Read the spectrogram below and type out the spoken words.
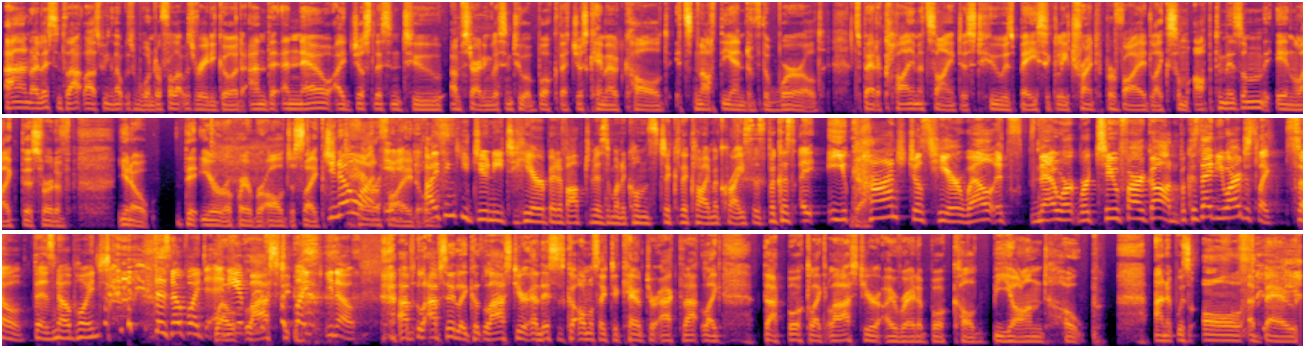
and I listened to that last week and that was wonderful. That was really good. And the, and now I just listened to I'm starting listening to a book that just came out called It's Not the End of the World. It's about a climate scientist who is basically trying to provide like some optimism in like the sort of you know the era where we're all just like Do you know what? It- of I think you do need to hear a bit of optimism when it comes to the climate crisis because uh, you Yeah. can't just hear, well, it's now we're, we're too far gone because then you are just like, so there's no point. there's no point to Well, any of last this. year- like, you know, Ab- Absolutely, because last year, and this is almost like to counteract that, like that book. Like last year, I read a book called Beyond Hope, and it was all about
